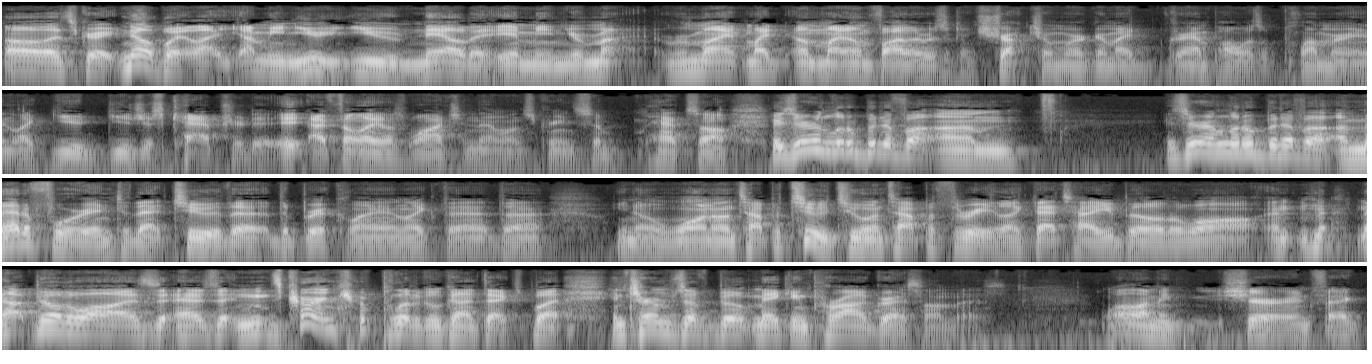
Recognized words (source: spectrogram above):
oh, that's great. No, but like, I mean, you you nailed it. I mean, you're my remind my uh, my own father was a construction worker. My grandpa was a plumber, and like you you just captured it. it I felt like I was watching that on screen. So hats off. Is there a little bit of a um? Is there a little bit of a, a, metaphor into that too? The the bricklaying, like the the you know one on top of two, two on top of three, like that's how you build a wall, and not build a wall as as in its current political context, but in terms of build, making progress on this. Well, I mean, sure. In fact,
